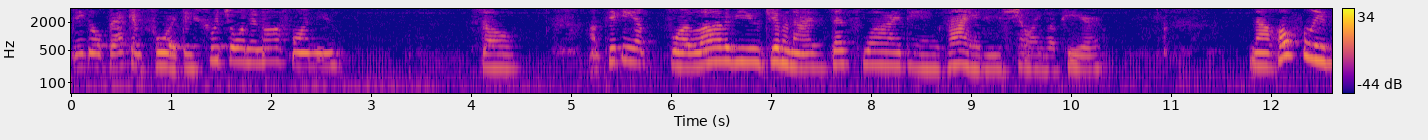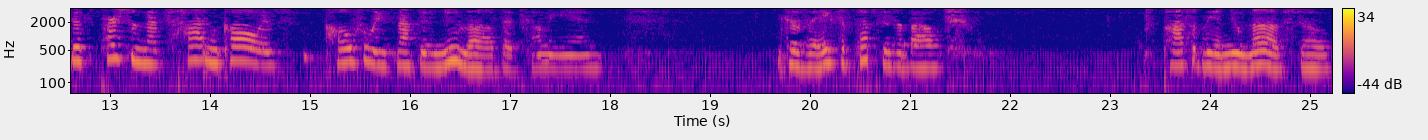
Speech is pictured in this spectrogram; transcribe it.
They go back and forth. They switch on and off on you. So, I'm picking up for a lot of you Geminis, that's why the anxiety is showing up here. Now, hopefully this person that's hot and cold is, hopefully it's not this new love that's coming in because the Ace of Cups is about possibly a new love. So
